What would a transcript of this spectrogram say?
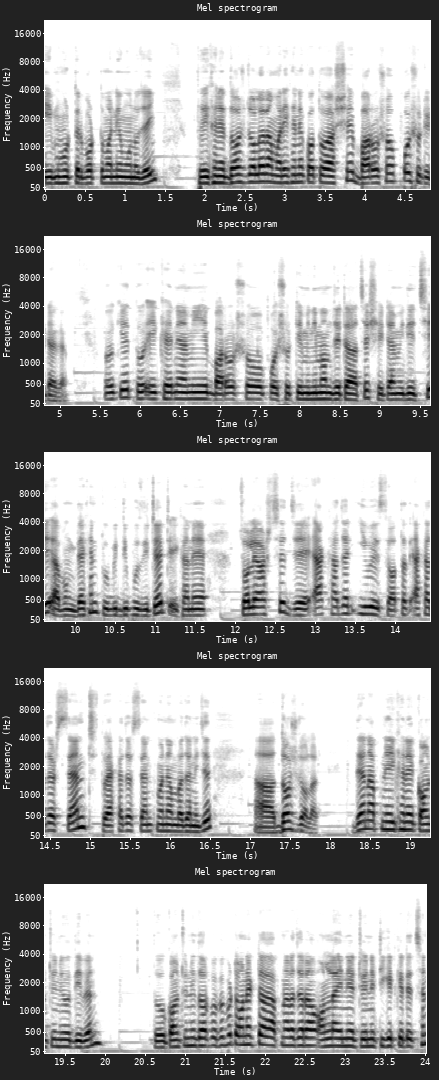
এই মুহূর্তের বর্তমান নিয়ম অনুযায়ী। তো এখানে দশ ডলার আমার এখানে কত আসে? বারোশো পঁয়ষট্টি টাকা। ওকে তো এখানে আমি বারোশো পঁয়ষট্টি মিনিমাম যেটা আছে, সেটা আমি দিচ্ছি। এবং দেখেন টু বি ডিপোজিটেড এখানে চলে আসছে যে এক হাজার ইউএসএ অর্থাৎ এক হাজার সেন্ট তো এক হাজার সেন্ট মানে আমরা জানি যে দশ ডলার দেন আপনি এখানে কন্টিনিউ দিবেন। তো কন্টিনিউ দেওয়ার পর ব্যাপারটা অনেকটা, আপনারা যারা অনলাইনে ট্রেনে টিকিট কেটেছেন,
